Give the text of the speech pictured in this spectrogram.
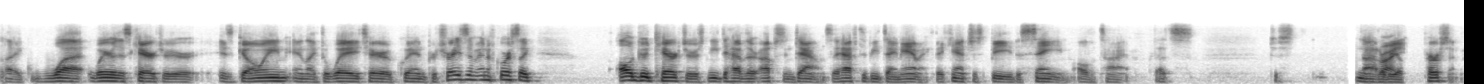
like what where this character is going and like the way Terry Quinn portrays him and of course like all good characters need to have their ups and downs. They have to be dynamic. They can't just be the same all the time. That's just not a real person.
